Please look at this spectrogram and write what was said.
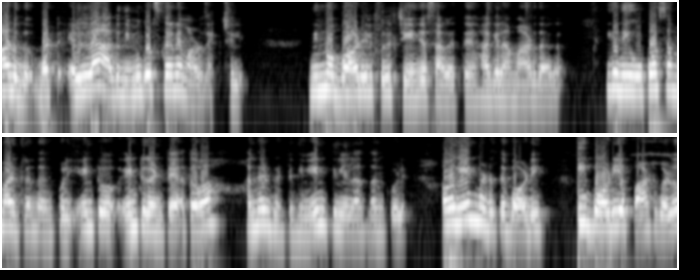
ಮಾಡುದು. ಬಟ್ ಎಲ್ಲ ಅದು ನಿಮಗೋಸ್ಕರನೇ ಮಾಡುದು ಆಕ್ಚುಲಿ ನಿಮ್ಮ ಬಾಡಿಲಿ ಫುಲ್ ಚೇಂಜಸ್ ಆಗುತ್ತೆ, ಹಾಗೆಲ್ಲ ಮಾಡಿದಾಗ. ಈಗ ನೀವು ಉಪವಾಸ ಮಾಡಿದ್ರಿ ಅಂತ ಅನ್ಕೊಳ್ಳಿ, ಎಂಟು ಎಂಟು ಗಂಟೆ ಅಥವಾ ಹನ್ನೆರಡು ಗಂಟೆ, ನೀವ್ ಏನ್ ತಿನ್ಲಿಲ್ಲ ಅಂತ ಅನ್ಕೊಳ್ಳಿ. ಅವಾಗ ಏನ್ ಮಾಡುತ್ತೆ ಬಾಡಿ ಈ ಬಾಡಿಯ ಪಾರ್ಟ್ಗಳು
